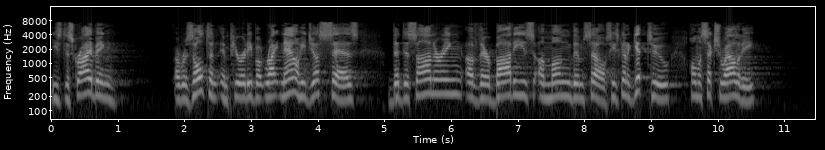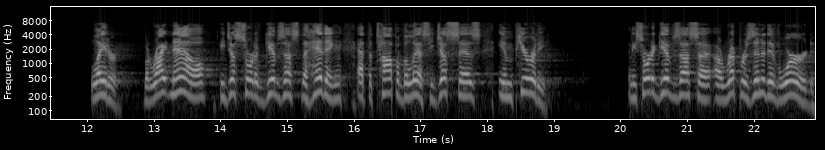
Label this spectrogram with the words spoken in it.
He's describing a resultant impurity, but right now he just says the dishonoring of their bodies among themselves. He's going to get to homosexuality later. But right now, he just sort of gives us the heading at the top of the list. He just says impurity. And he sort of gives us a, a representative word.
